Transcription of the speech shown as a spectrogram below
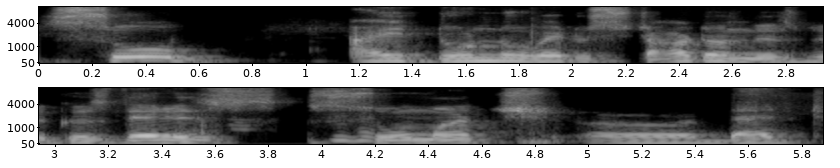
so I don't know where to start on this because there is so much uh, that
